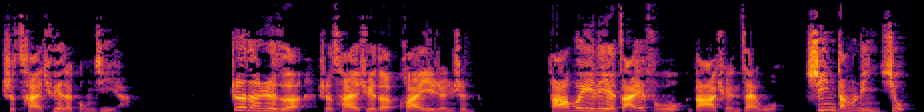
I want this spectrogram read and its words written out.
是蔡确的功绩呀。这段日子是蔡确的快意人生。他位列宰辅，大权在握，新党领袖，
